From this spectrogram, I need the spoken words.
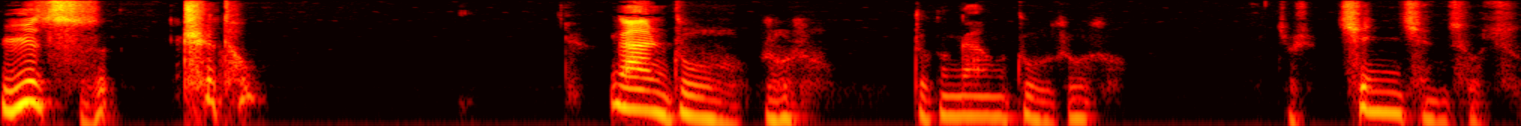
于此彻透，安住如如。这个安住如如，就是清清楚楚、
